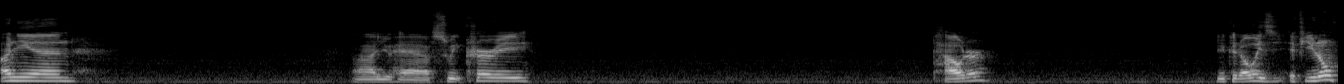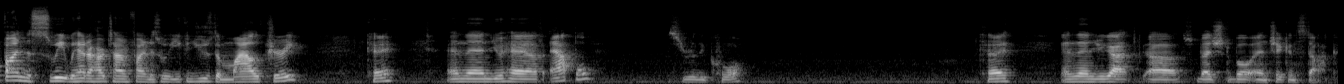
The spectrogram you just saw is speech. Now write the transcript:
onion. Uh, you have sweet curry powder. You could always, if you don't find the sweet, we had a hard time finding the sweet, you could use the mild curry. Okay. And then you have apple. It's really cool. Okay. And then you got uh, vegetable and chicken stock.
